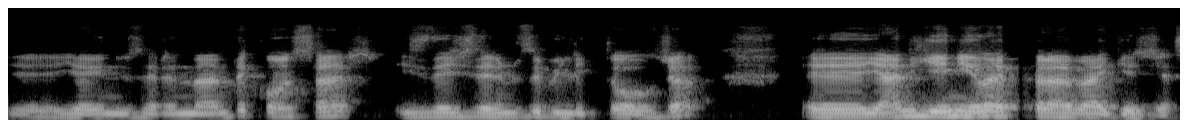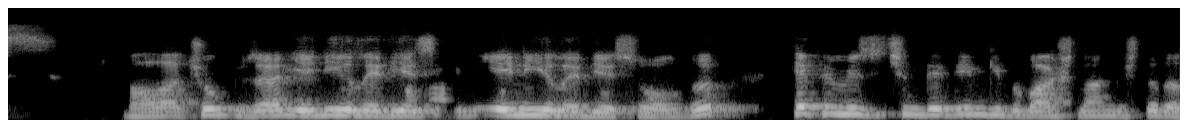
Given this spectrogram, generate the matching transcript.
e, yayın üzerinden de konser izleyicilerimizle birlikte olacak. E, yani yeni yıla hep beraber gireceğiz. Valla çok güzel yeni yıl hediyesi gibi yeni yıl hediyesi oldu. Hepimiz için dediğim gibi başlangıçta da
